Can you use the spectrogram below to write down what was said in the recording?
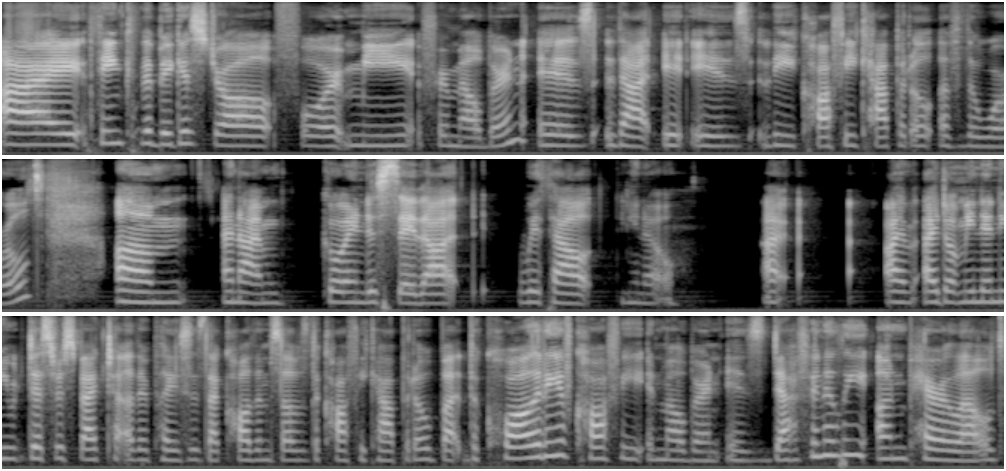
I think the biggest draw for me for Melbourne is that it is the coffee capital of the world, um, and I'm going to say that without, you know, I I, I don't mean any disrespect to other places that call themselves the coffee capital, but the quality of coffee in Melbourne is definitely unparalleled.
